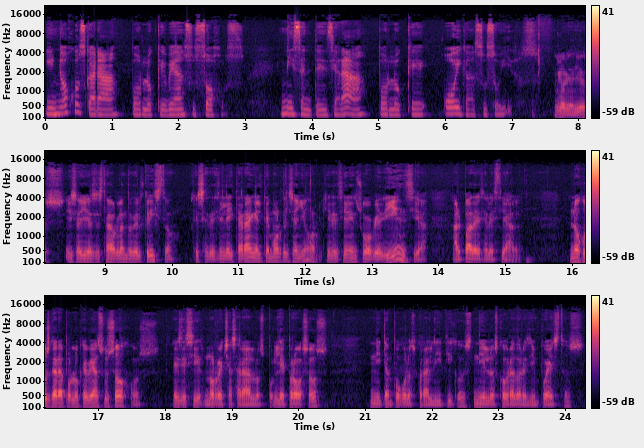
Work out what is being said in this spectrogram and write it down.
y no juzgará por lo que vean sus ojos, ni sentenciará por lo que oiga sus oídos. Gloria a Dios. Isaías está hablando del Cristo, que se deleitará en el temor del Señor, quiere decir en su obediencia al Padre Celestial. No juzgará por lo que vean sus ojos, es decir, no rechazará a los leprosos, ni tampoco los paralíticos, ni los cobradores de impuestos.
